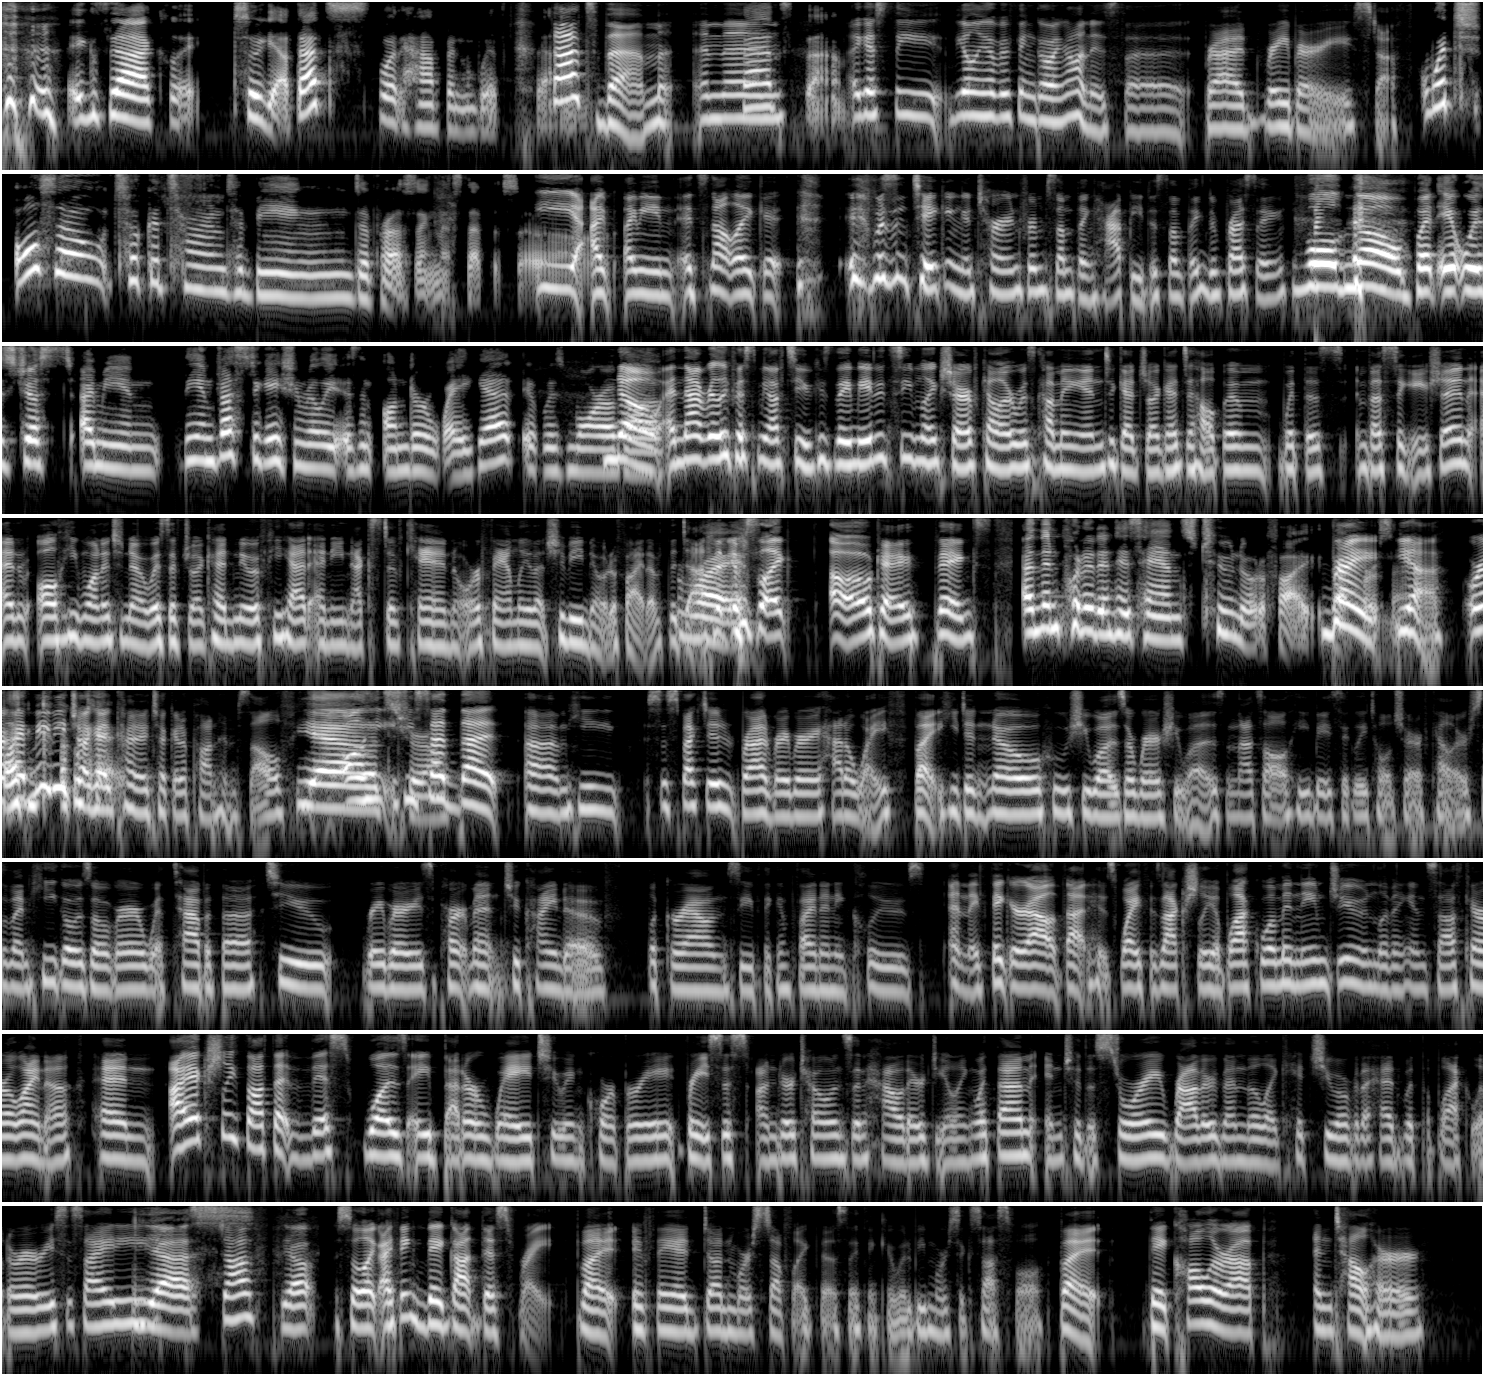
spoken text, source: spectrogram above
exactly. So yeah, that's what happened with them. That's them. And then that's them. I guess the the only other thing going on is the Brad Rayberry stuff. Which also took a turn to being depressing this episode. Yeah, I I mean, it's not like it it wasn't taking a turn from something happy to something depressing. Well, no, but it was just, I mean, the investigation really isn't underway yet. It was more of No, a, and that really pissed me off too because they made it seem like Sheriff Keller was coming in to get Jughead to help him with this investigation, and all he wanted to know was if Jughead knew if he had any next of kin or family that should be notified of the death. And it was like, oh, okay, thanks. and then put it in his hands to notify. right? person. Yeah, or Like, maybe okay. Jughead kind of took it upon himself. Yeah, Well, he, he said that um, he suspected Brad Rayberry had a wife, but he didn't know who she was or where she was, and that's all he basically told Sheriff Keller. So then he goes over with Tabitha to Rayberry's apartment to kind of look around and see if they can find any clues. And they figure out that his wife is actually a black woman named June living in South Carolina. And I actually thought that this was a better way to incorporate racist undertones and how they're dealing with them into the story rather than the like hit you over the head with the Black Literary Society Yes. stuff. Yep. So like I think they got this right. But if they had done more stuff like this, I think it would be more successful. But they call her up and tell her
